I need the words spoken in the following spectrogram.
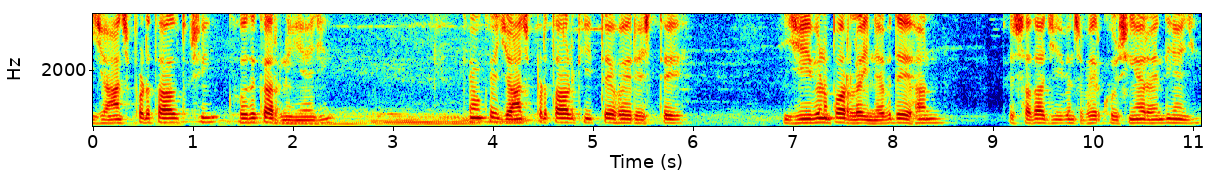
ਜਾਂਚ ਪੜਤਾਲ ਤੁਸੀਂ ਖੁਦ ਕਰਨੀ ਹੈ ਜੀ। ਕਿਉਂਕਿ ਜਾਂਚ ਪੜਤਾਲ ਕੀਤੇ ਹੋਏ ਰਿਸ਼ਤੇ ਜੀਵਨ ਭਰ ਲਈ ਨਿਭਦੇ ਹਨ ਤੇ ਸਦਾ ਜੀਵਨ 'ਚ ਫਿਰ ਖੁਸ਼ੀਆਂ ਰਹਿੰਦੀਆਂ ਜੀ।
